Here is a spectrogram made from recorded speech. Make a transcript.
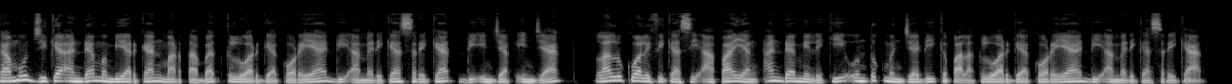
Kamu jika Anda membiarkan martabat keluarga Korea di Amerika Serikat diinjak-injak, lalu kualifikasi apa yang Anda miliki untuk menjadi kepala keluarga Korea di Amerika Serikat?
